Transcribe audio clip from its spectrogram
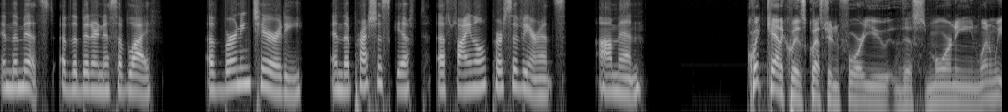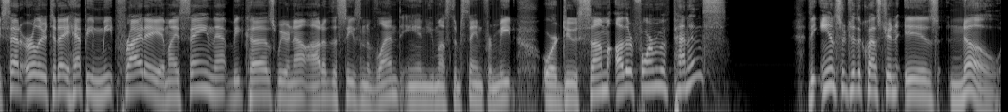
in the midst of the bitterness of life, of burning charity, and the precious gift of final perseverance. Amen. Quick catequiz question for you this morning. When we said earlier today, Happy Meat Friday, am I saying that because we are now out of the season of Lent and you must abstain from meat or do some other form of penance? The answer to the question is no.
